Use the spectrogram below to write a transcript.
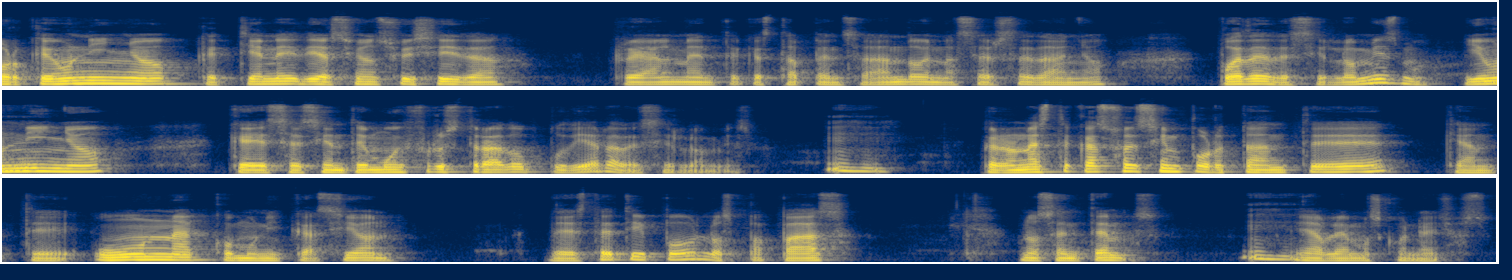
Porque un niño que tiene ideación suicida, realmente que está pensando en hacerse daño, puede decir lo mismo. Y un niño que se siente muy frustrado pudiera decir lo mismo. Pero en este caso es importante que ante una comunicación de este tipo, los papás nos sentemos y hablemos con ellos.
